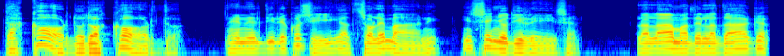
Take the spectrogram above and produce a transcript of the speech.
D'accordo, d'accordo. E nel dire così alzò le mani in segno di resa la lama della daga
